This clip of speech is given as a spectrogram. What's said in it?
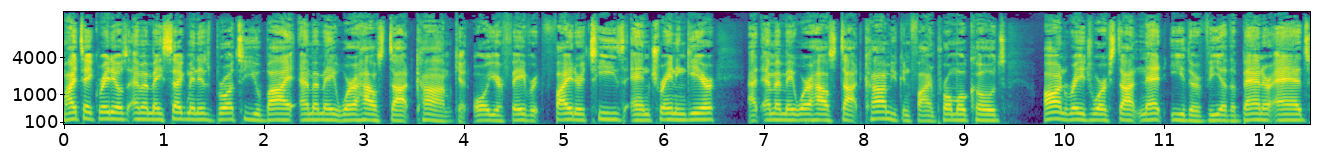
My Take Radio's MMA segment is brought to you by MMAWarehouse.com. Get all your favorite fighter tees and training gear at MMAWarehouse.com. You can find promo codes on RageWorks.net either via the banner ads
